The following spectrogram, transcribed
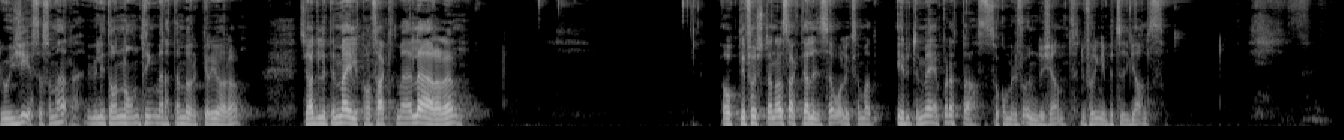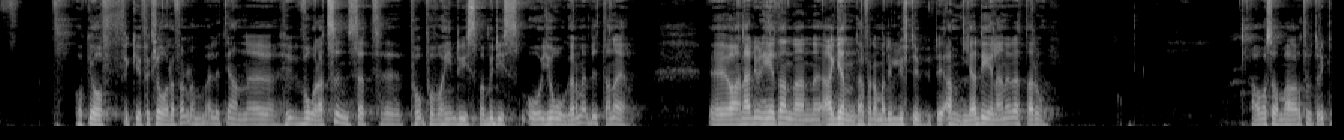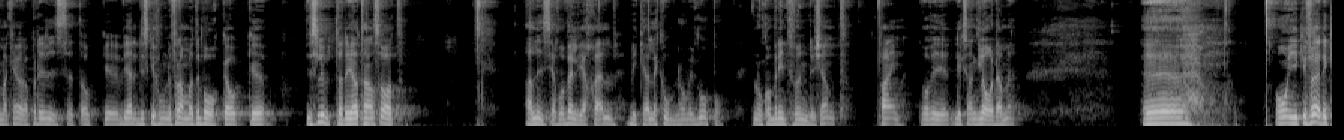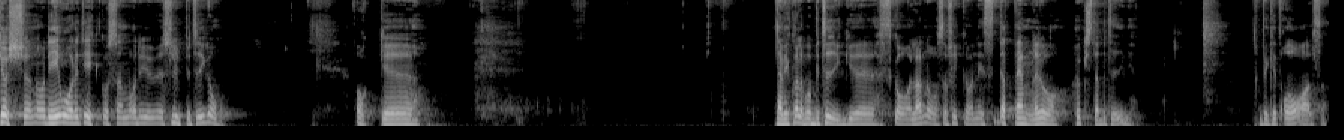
Du har Jesus som Herre. Vi vill inte ha någonting med detta mörker att göra. Så jag hade lite mejlkontakt med läraren. Och det första han hade sagt till Alisa var liksom att är du inte med på detta så kommer du få underkänt. Du får inget betyg alls. Och jag fick ju förklara för honom lite grann eh, hur vårt synsätt eh, på, på vad hinduism och buddhism och yoga, de här bitarna är. Eh, och han hade en helt annan eh, agenda för de hade lyft ut de andliga delarna i detta då. Ja, vad sa man? Jag tror inte riktigt man kan göra på det viset. Och eh, vi hade diskussioner fram och tillbaka och det slutade i att han sa att Alicia får välja själv vilka lektioner hon vill gå på. Men hon kommer inte få underkänt. Fine, det var vi liksom glada med. Och hon gick ju färdig kursen och det året gick och sen var det ju slutbetyg då. Och eh, när vi kollade på betygsskalan då så fick hon i detta ämne då högsta betyg. Fick ett A alltså.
